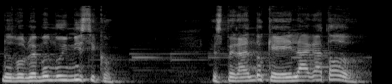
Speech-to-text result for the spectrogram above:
nos volvemos muy místicos, esperando que Él haga todo.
